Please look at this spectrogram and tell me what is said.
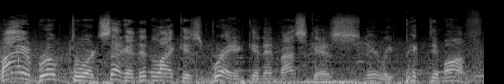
Mier broke toward second, didn't like his break, and then Vázquez nearly picked him off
